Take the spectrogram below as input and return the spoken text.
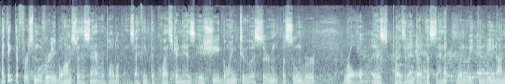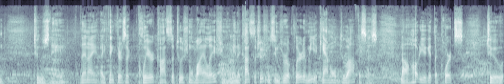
I think the first move really belongs to the Senate Republicans. I think the question is is she going to assume assume her role as president of the Senate when we convene on Tuesday? Then I, I, think there's a clear constitutional violation. I mean, the Constitution seems real clear to me. You can't hold two offices. Now, how do you get the courts to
